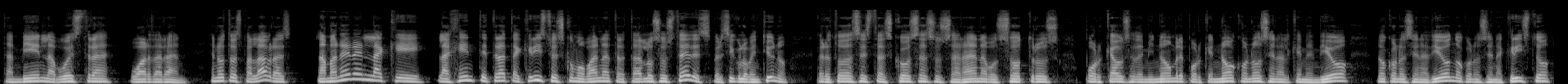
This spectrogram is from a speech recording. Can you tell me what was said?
también la vuestra guardarán. En otras palabras, la manera en la que la gente trata a Cristo es como van a tratarlos a ustedes. Versículo 21. Pero todas estas cosas os harán a vosotros por causa de mi nombre, porque no conocen al que me envió, no conocen a Dios, no conocen a Cristo,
